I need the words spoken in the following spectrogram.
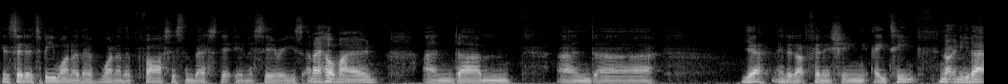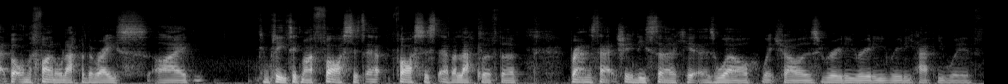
considered to be one of the one of the fastest and best in the series, and I held my own, and um, and uh, yeah, ended up finishing 18th. Not only that, but on the final lap of the race, I completed my fastest fastest ever lap of the Brands Hatch Indy circuit as well, which I was really really really happy with.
